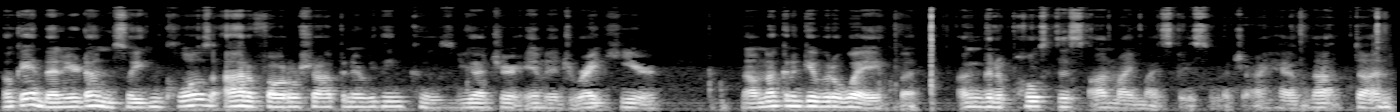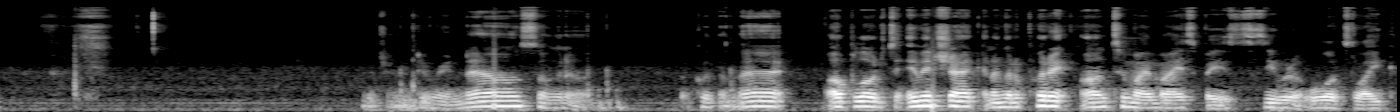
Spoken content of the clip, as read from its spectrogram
Okay, then you're done. So you can close out of Photoshop and everything because you got your image right here. Now I'm not going to give it away, but I'm going to post this on my MySpace, which I have not done. Which I'm going to do right now. So I'm going to click on that, upload it to Image ImageShack, and I'm going to put it onto my MySpace to see what it looks like.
